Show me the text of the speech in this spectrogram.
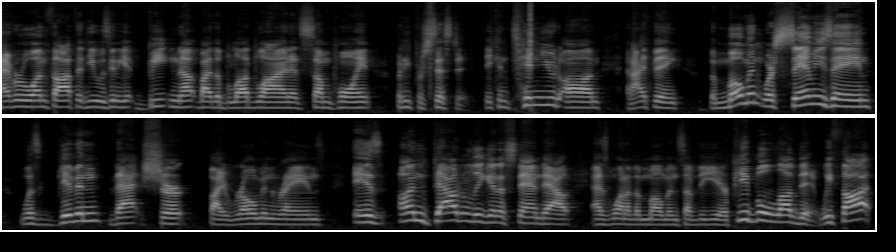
Everyone thought that he was going to get beaten up by the bloodline at some point, but he persisted. He continued on, and I think the moment where Sami Zayn was given that shirt by Roman Reigns is undoubtedly going to stand out as one of the moments of the year. People loved it. We thought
